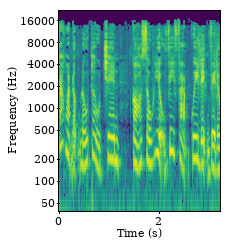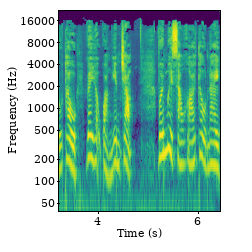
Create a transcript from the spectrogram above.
các hoạt động đấu thầu trên có dấu hiệu vi phạm quy định về đấu thầu gây hậu quả nghiêm trọng. Với 16 gói thầu này,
